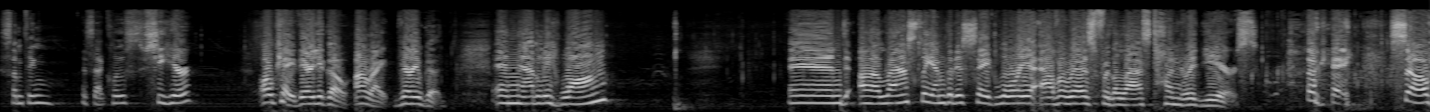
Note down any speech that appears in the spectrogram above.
something, is that close? She here? Okay, there you go. All right, very good. And Natalie Huang. And uh, lastly, I'm going to say Gloria Alvarez for the last hundred years. Okay, so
